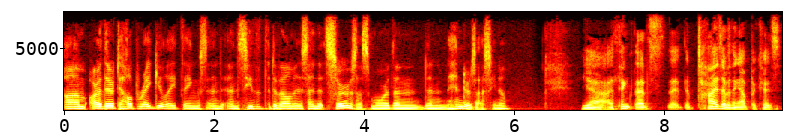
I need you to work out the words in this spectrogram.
um, are there to help regulate things and, and see that the development is something that serves us more than, than hinders us, you know? Yeah, I think that's it ties everything up because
